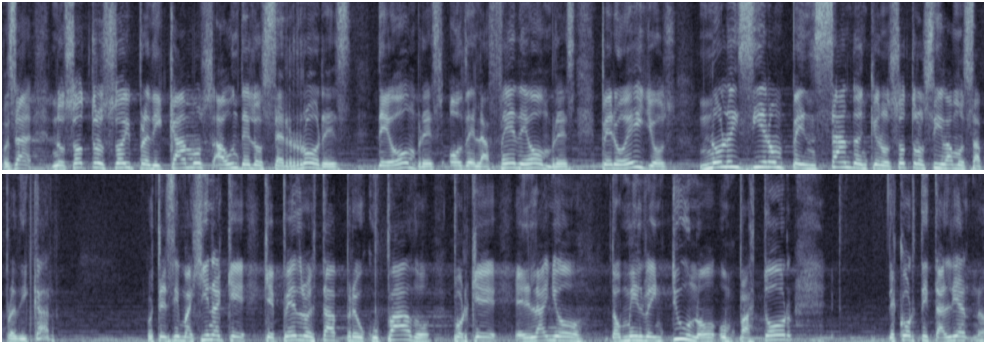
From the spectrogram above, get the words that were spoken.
O sea, nosotros hoy predicamos aún de los errores de hombres o de la fe de hombres, pero ellos no lo hicieron pensando en que nosotros íbamos a predicar. Usted se imagina que, que Pedro está preocupado porque en el año 2021 un pastor de corte italiano,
